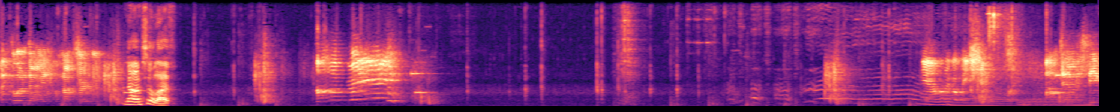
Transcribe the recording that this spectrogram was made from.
Think Gloom died. I'm not certain. No, I'm still alive. Zombie! Yeah, I'm gonna go be shit. I'm dead. See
